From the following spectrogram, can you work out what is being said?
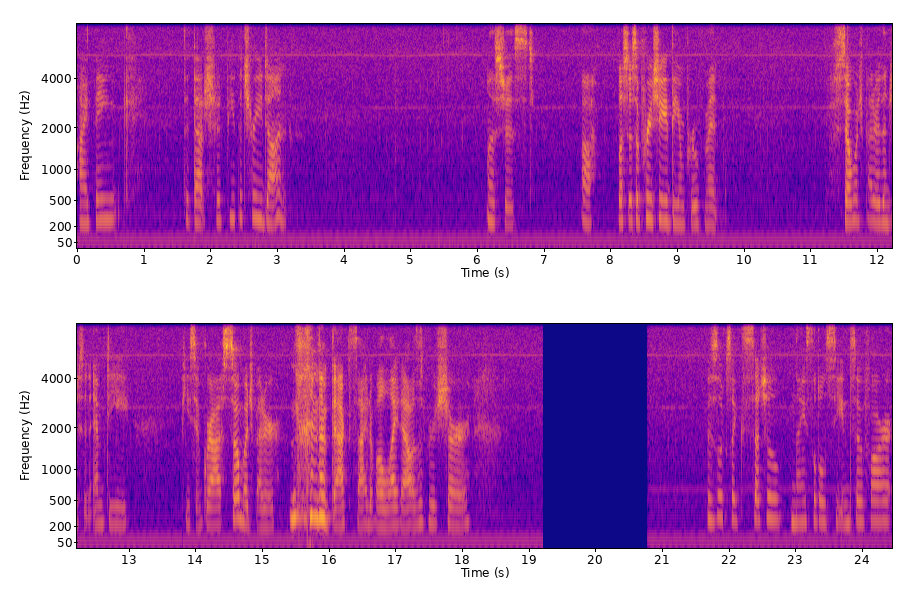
I think that that should be the tree done. Let's just, uh, let's just appreciate the improvement. So much better than just an empty piece of grass. So much better than the backside of a lighthouse for sure. This looks like such a nice little scene so far.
